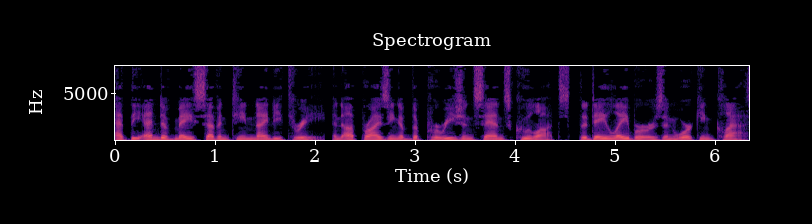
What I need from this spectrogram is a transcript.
At the end of May 1793, an uprising of the Parisian sans-culottes, the day labourers and working class,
